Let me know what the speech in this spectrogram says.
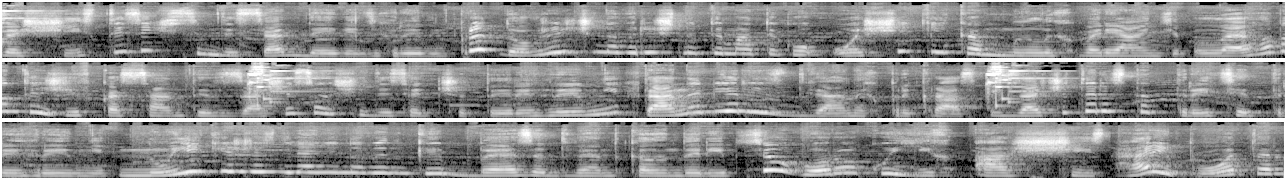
за 6079 гривень. Продовжуючи новорічну тематику, ось ще кілька милих варіантів. Лего вантажівка Санти за 664 гривні та набір різдвяних прикрас за 433 гривні. Ну які ж різдвяні новинки без адвент-календарів. Цього року їх аж 6. Гаррі Поттер,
